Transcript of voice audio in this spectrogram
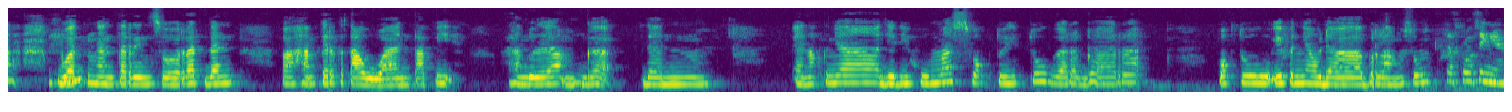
buat nganterin surat dan eh, hampir ketahuan tapi alhamdulillah enggak. Dan enaknya jadi humas waktu itu gara-gara waktu eventnya udah berlangsung Kelas closing ya?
